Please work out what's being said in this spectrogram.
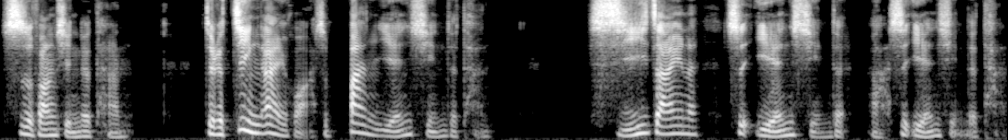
四方形的坛，这个敬爱法是半圆形的坛，习斋呢是圆形的啊，是圆形的坛。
